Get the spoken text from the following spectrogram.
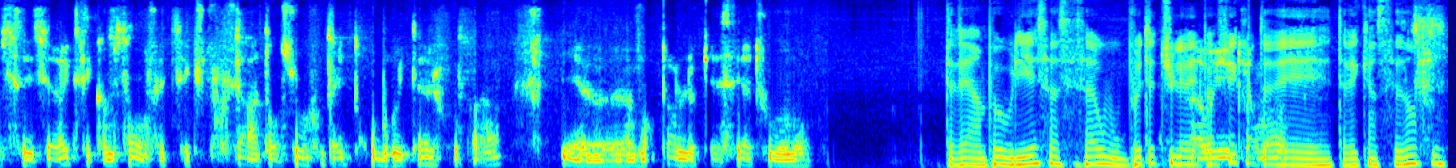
c'est vrai que c'est comme ça en fait. C'est qu'il faut faire attention, il faut pas être trop brutal, faut pas et, avoir peur de le casser à tout moment. T'avais un peu oublié ça, c'est ça Ou peut-être tu l'avais ah pas fait quand t'avais avais 15-16 ans si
